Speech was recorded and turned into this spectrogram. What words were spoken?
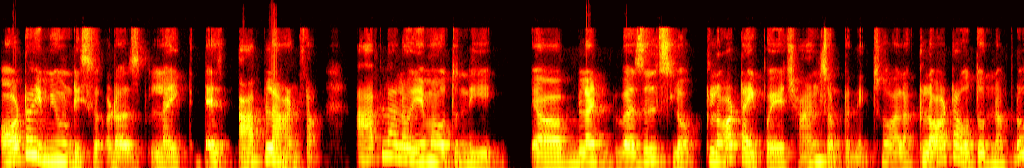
auto immune disorders like APLA APLA అంటాం. ఆప్లాలో ఏమవుతుంది బ్లడ్ వెజల్స్లో క్లాట్ అయిపోయే ఛాన్స్ ఉంటుంది. సో, అలా క్లాట్ అవుతున్నప్పుడు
